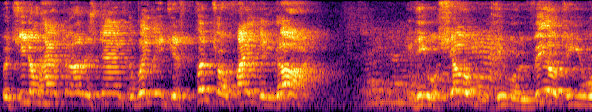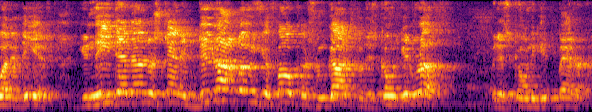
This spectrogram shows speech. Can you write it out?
But you don't have to understand completely. Just put your faith in God. And He will show you. He will reveal to you what it is. You need that understanding. Do not lose your focus from God because it's going to get rough but it's going to get better.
